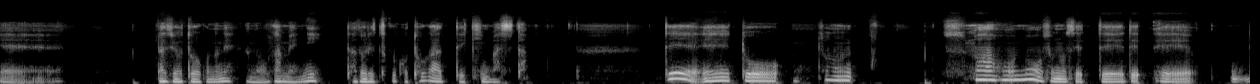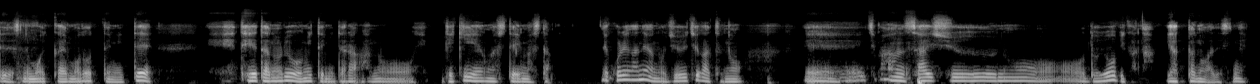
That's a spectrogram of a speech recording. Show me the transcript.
えー、ラジオトークのね、あの画面にたどり着くことができました。で、えっ、と、その、スマホのその設定で、えー、でですね、もう一回戻ってみて、データの量を見てみたら、あの、激減はしていました。で、これがね、あの、11月の、えー、一番最終の土曜日かな、やったのはですね。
